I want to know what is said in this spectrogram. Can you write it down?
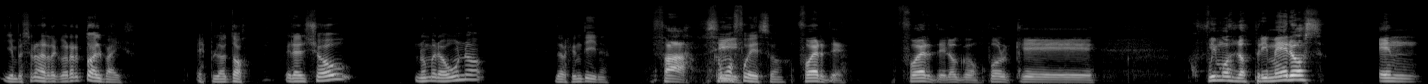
y empezaron a recorrer todo el país. Explotó. Era el show número uno de Argentina. Fa, sí. ¿Cómo fue eso? Fuerte, fuerte, loco, porque fuimos los primeros en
